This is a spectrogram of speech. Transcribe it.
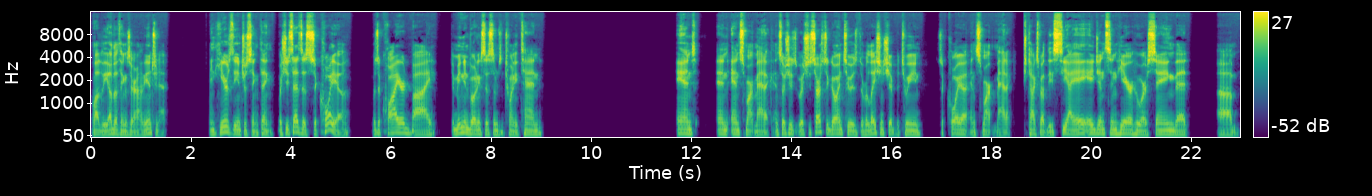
a lot of the other things that are on the internet. And here's the interesting thing what she says is Sequoia was acquired by Dominion Voting Systems in 2010 and and and Smartmatic. And so she's what she starts to go into is the relationship between Sequoia and Smartmatic. She talks about these CIA agents in here who are saying that um,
